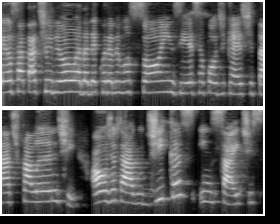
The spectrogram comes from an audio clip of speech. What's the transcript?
eu sou a Tati Ulloa da Decorando Emoções e esse é o podcast Tati Falante, onde eu trago dicas, insights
